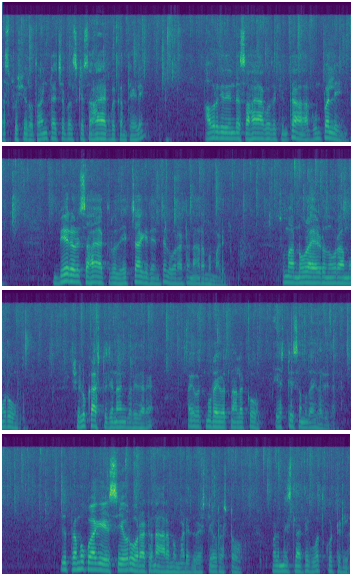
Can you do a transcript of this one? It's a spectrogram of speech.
ಅಸ್ಪೃಶ್ಯರು ಅಥವಾ ಅನ್ಟಚಬಲ್ಸ್ಗೆ ಸಹಾಯ ಆಗಬೇಕಂತ ಹೇಳಿ ಅವ್ರಿಗೆ ಇದರಿಂದ ಸಹಾಯ ಆಗೋದಕ್ಕಿಂತ ಆ ಗುಂಪಲ್ಲಿ ಬೇರೆಯವ್ರಿಗೆ ಸಹಾಯ ಆಗ್ತಿರೋದು ಹೆಚ್ಚಾಗಿದೆ ಅಂತೇಳಿ ಹೋರಾಟನ ಆರಂಭ ಮಾಡಿದರು. ಸುಮಾರು ನೂರ ಎರಡು, ನೂರ ಮೂರು ಶೆಲುಕಾಸ್ಟ್ ಬರೀದಾರೆ ಐವತ್ತ್ಮೂರು ಐವತ್ನಾಲ್ಕು ಎಸ್ ಟಿ ಸಮುದಾಯದವರಿದ್ದಾರೆ. ಇದು ಪ್ರಮುಖವಾಗಿ ಎಸ್ ಸಿ ಅವರು ಹೋರಾಟನ ಆರಂಭ ಮಾಡಿದರು. ಎಸ್ ಟಿ ಅವರು ಅಷ್ಟು ಒಳ ಮೀಸಲಾತಿಗೆ ಒತ್ತು ಕೊಟ್ಟಿರಲಿಲ್ಲ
